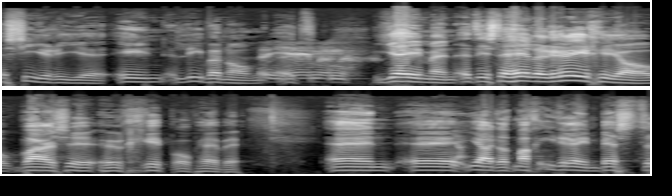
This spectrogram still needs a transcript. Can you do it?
Syrië, in Libanon. In Jemen. Het, Jemen. Het is de hele regio waar ze hun grip op hebben. En uh, ja. ja. dat mag iedereen best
